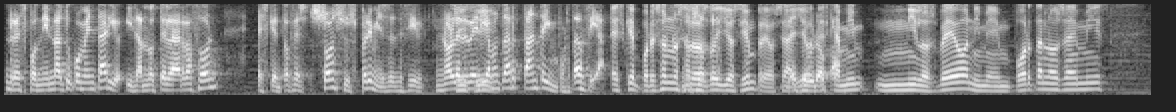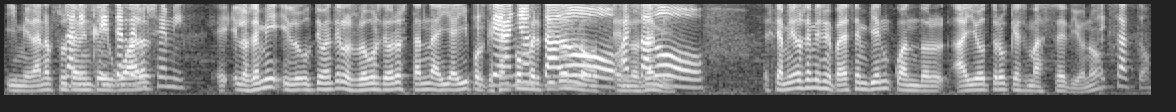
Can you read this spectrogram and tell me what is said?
Respondiendo a tu comentario y dándote la razón, es que entonces son sus premios, es decir, no le Sí, deberíamos sí. dar tanta importancia. Es que por eso no se los doy yo siempre. O sea, yo, es que a mí ni los veo, ni me importan los Emmys, y me dan absolutamente igual. de los Emmy. Eh, los Emmy y últimamente los Globos de Oro están ahí, ahí, porque este se han convertido estado, en los, en los estado- Emmys. Es que a mí los Emmys me parecen bien cuando hay otro que es más serio, ¿no? Exacto.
